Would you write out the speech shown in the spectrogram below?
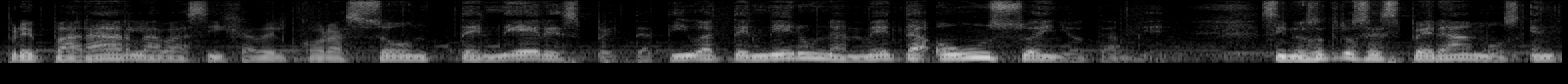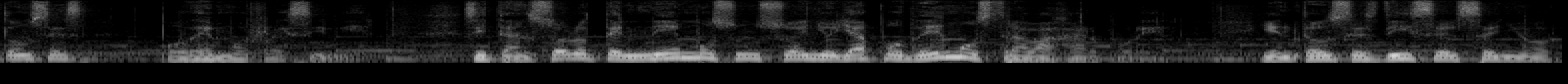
preparar la vasija del corazón, tener expectativa, tener una meta o un sueño también. Si nosotros esperamos, entonces podemos recibir. Si tan solo tenemos un sueño, ya podemos trabajar por él. Y entonces dice el Señor,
